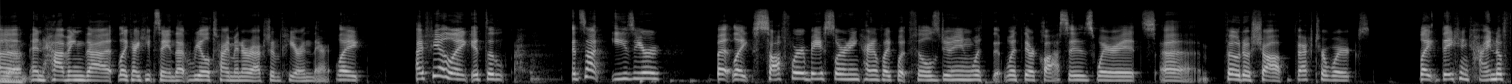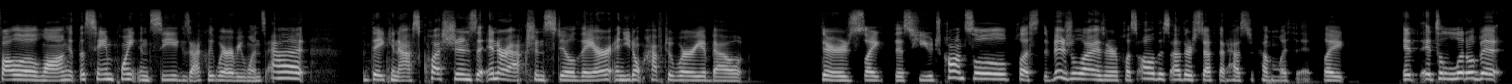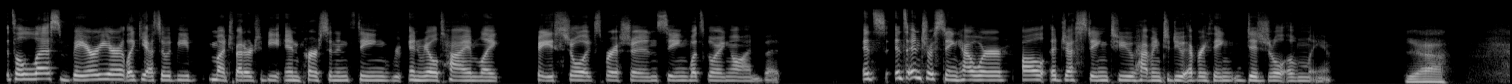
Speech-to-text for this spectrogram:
um, and having that like i keep saying that real time interaction here and there. Like i feel like it's a it's not easier but like software based learning kind of like what phil's doing with with their classes where it's uh, photoshop vectorworks like they can kind of follow along at the same point and see exactly where everyone's at. They can ask questions. The interaction's still there and you don't have to worry about there's like this huge console plus the visualizer plus all this other stuff that has to come with it. Like it, it's a little bit it's a less barrier. Like yes it would be much better to be in person and seeing in real time like facial expression seeing what's going on. But it's it's interesting how we're all adjusting to having to do everything digital only. Yeah.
